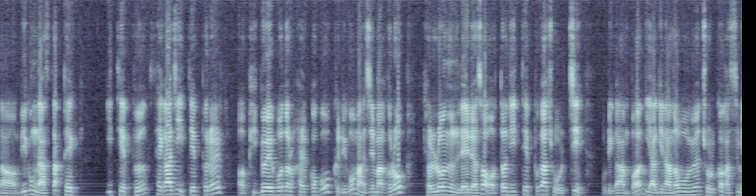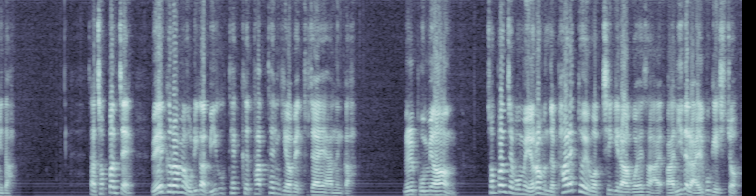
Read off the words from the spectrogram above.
어, 미국 나스닥 100 ETF 세 가지 ETF를 어, 비교해 보도록 할 거고 그리고 마지막으로 결론을 내려서 어떤 ETF가 좋을지 우리가 한번 이야기 나눠보면 좋을 것 같습니다. 자, 첫 번째, 왜 그러면 우리가 미국 테크 탑10 기업에 투자해야 하는가를 보면 첫 번째 보면 여러분들 파레토의 법칙이라고 해서 알- 많이들 알고 계시죠?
